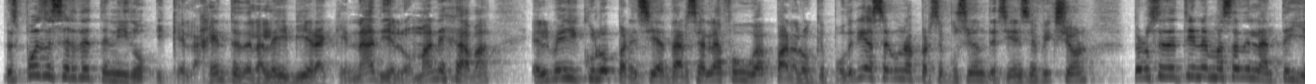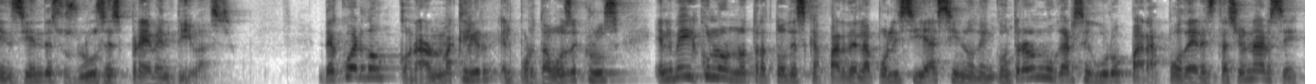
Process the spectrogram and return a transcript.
Después de ser detenido y que la gente de la ley viera que nadie lo manejaba, el vehículo parecía darse a la fuga para lo que podría ser una persecución de ciencia ficción, pero se detiene más adelante y enciende sus luces preventivas. De acuerdo con Aaron McClear, el portavoz de Cruz, el vehículo no trató de escapar de la policía, sino de encontrar un lugar seguro para poder estacionarse,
